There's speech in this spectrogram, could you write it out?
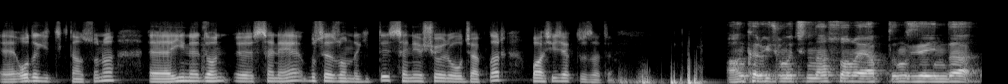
E, o da gittikten sonra e, yine dön e, seneye bu sezonda gitti. Seneye şöyle olacaklar başlayacaktır zaten. Ankara gücü maçından sonra yaptığımız yayında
